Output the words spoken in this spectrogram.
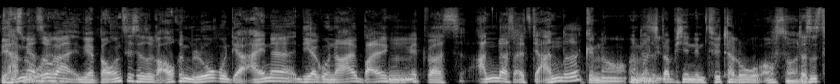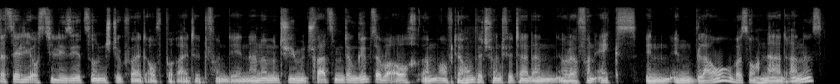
Wir haben Logo, ja sogar, wir, bei uns ist ja sogar auch im Logo der eine Diagonalbalken mhm. etwas anders als der andere. Genau. Und das ist, glaube ich, in dem Twitter-Logo auch so. Ne? Das ist tatsächlich auch stilisiert so ein Stück weit aufbereitet von denen. Ne? Natürlich mit schwarzem Hintergrund gibt's aber auch ähm, auf der Homepage von Twitter dann oder von X in, in Blau, was auch nah dran ist.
